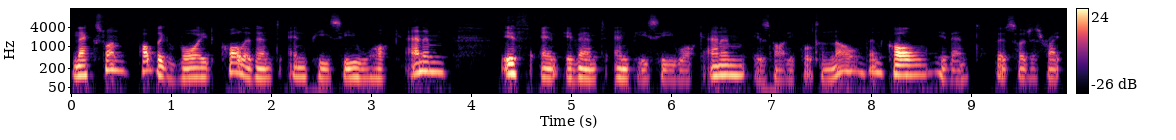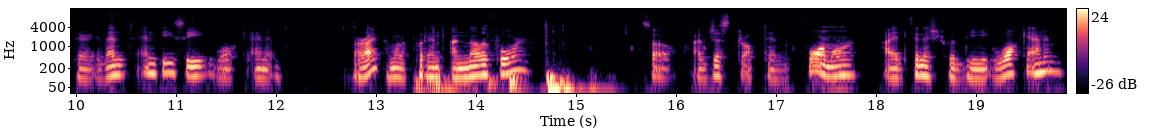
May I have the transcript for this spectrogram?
Next one, public void call event npc walk anim. If an event npc walk anim is not equal to null, then call event. So just write there event npc walk anim. Alright, I'm going to put in another four. So I've just dropped in four more. I had finished with the walk anim,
